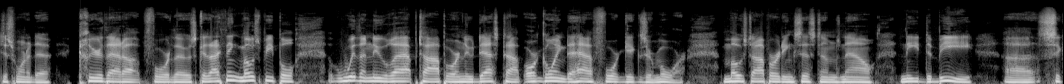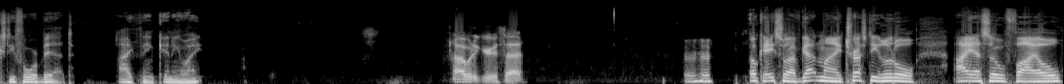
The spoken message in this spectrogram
Just wanted to clear that up for those because I think most people with a new laptop or a new desktop are going to have four gigs or more. Most operating systems now need to be uh, 64-bit. I think anyway. I would agree with that. Okay, so I've got my trusty little ISO file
